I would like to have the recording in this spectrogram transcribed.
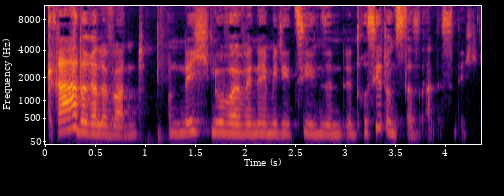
gerade relevant. Und nicht nur, weil wir in der Medizin sind, interessiert uns das alles nicht.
